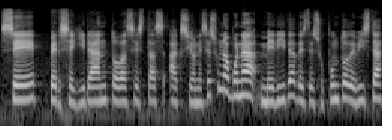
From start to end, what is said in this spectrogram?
se perseguirán todas estas acciones. Es una buena medida desde su punto de vista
